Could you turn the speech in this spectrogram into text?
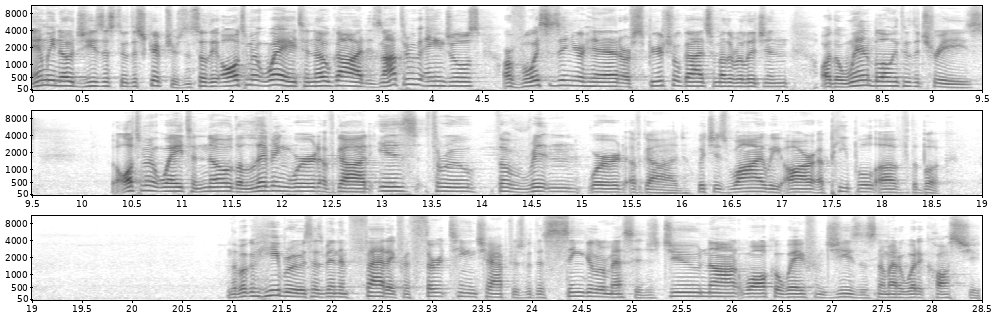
And we know Jesus through the scriptures. And so the ultimate way to know God is not through angels or voices in your head or spiritual guides from other religion or the wind blowing through the trees. The ultimate way to know the living word of God is through the written word of God, which is why we are a people of the book. And the book of Hebrews has been emphatic for 13 chapters with this singular message do not walk away from Jesus no matter what it costs you.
